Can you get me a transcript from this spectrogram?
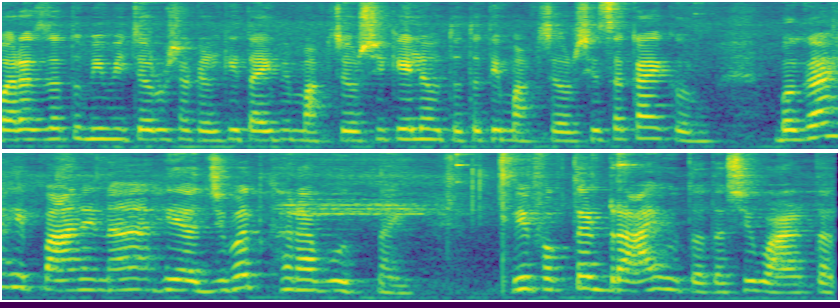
बऱ्याचदा तुम्ही विचारू शकाल की ताई मी मागच्या वर्षी केलं होतं तर ते मागच्या वर्षीचं काय करू? बघा हे पान आहे ना हे अजिबात खराब होत नाही. हे फक्त ड्राय होतात असे वाळतात.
